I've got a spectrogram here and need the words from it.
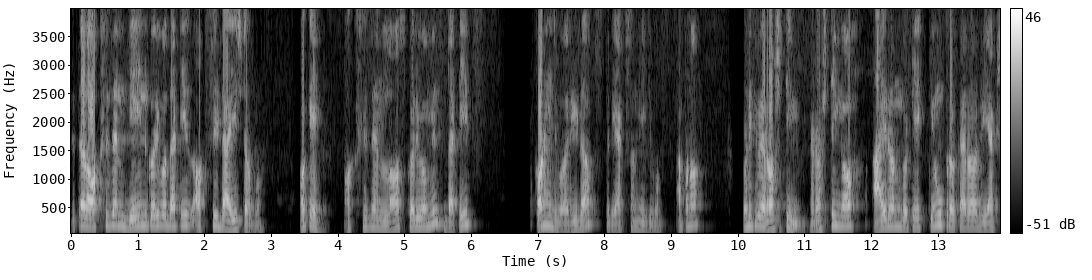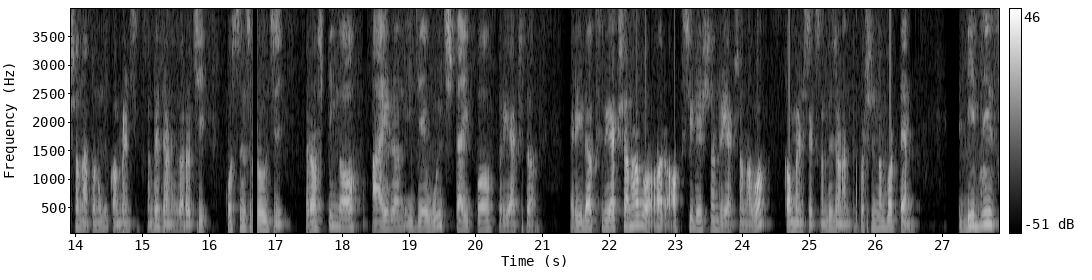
ଯେତେବେଳେ oxygen gain କରିବ that is oxidized ହବ। Okay, oxygen loss କରିବ means that is କ'ଣ ହେଇଯିବ? redox reaction ହେଇଯିବ। ଆପଣ ଶୁଣିଥିବେ rusting, rusting of iron ଗୋଟିଏ କେଉଁ ପ୍ରକାର reaction ଆପଣଙ୍କୁ comment section ରେ ଜଣାଇବାର ଅଛି। Questions ରହୁଛି rusting of iron is a which type of reaction? redox reaction হব আর oxidation reaction হব comment section re janantu question number 10 disease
